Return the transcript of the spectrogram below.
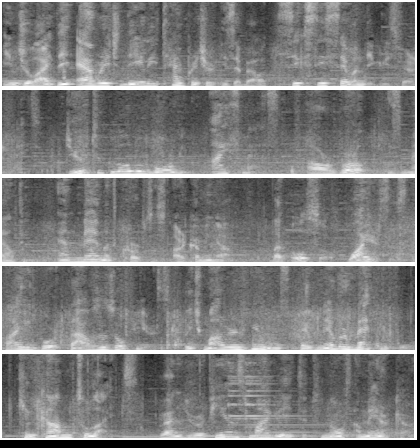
In July, the average daily temperature is about 67 degrees Fahrenheit. Due to global warming, ice mass of our world is melting and mammoth corpses are coming up. But also, viruses hiding for thousands of years, which modern humans have never met before, can come to light. When Europeans migrated to North America,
